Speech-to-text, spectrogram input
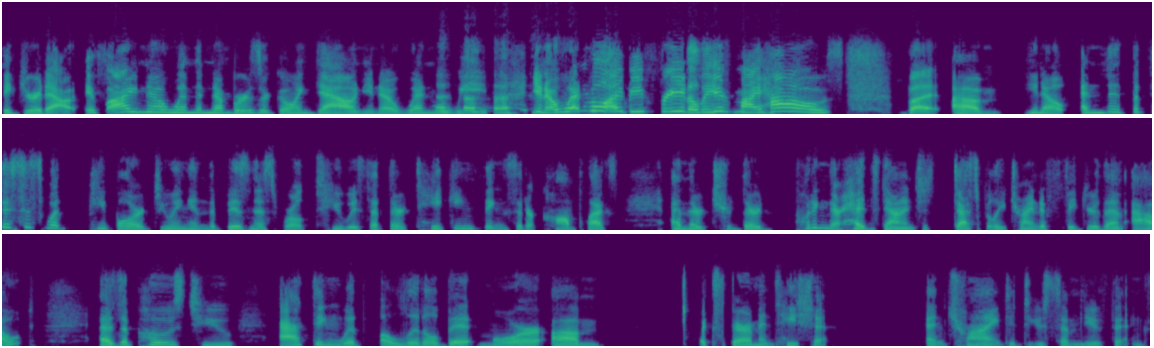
figure it out. If I know when the numbers are going down, you know, when will we, you know, when will I be free to leave my house? But um, you know and th- but this is what people are doing in the business world too is that they're taking things that are complex and they're tr- they're putting their heads down and just desperately trying to figure them out as opposed to acting with a little bit more um, experimentation and trying to do some new things.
